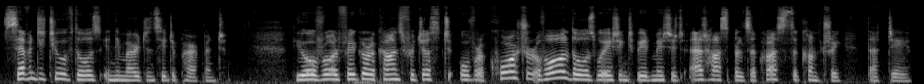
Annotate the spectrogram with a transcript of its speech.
72 of those in the emergency department. The overall figure accounts for just over a quarter of all those waiting to be admitted at hospitals across the country that day.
